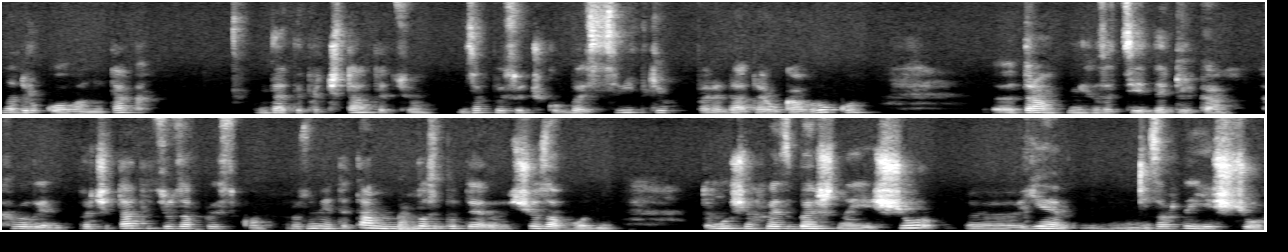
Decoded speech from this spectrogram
надруковану, так? дати прочитати цю записочку без свідків, передати рука в руку. Е, Трамп міг за ці декілька хвилин прочитати цю записку. Розумієте, там могло бути що завгодно. Тому що ФСБшний щур е, є, завжди є щур.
